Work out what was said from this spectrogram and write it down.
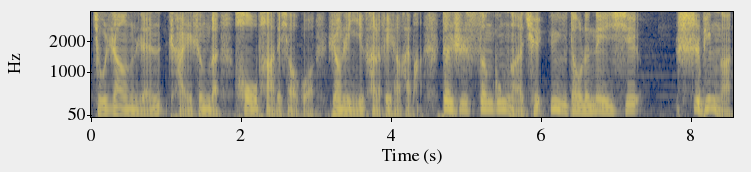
就让人产生了后怕的效果，让人一看了非常害怕。但是三公啊，却遇到了那些士兵啊，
